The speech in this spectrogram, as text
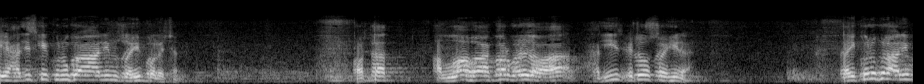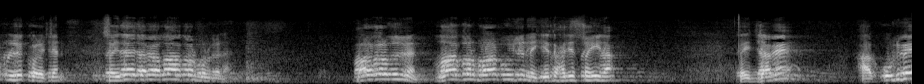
এই হাদিসকে কোনো কোনো আলিম জহিব বলেছেন। অর্থাৎ আল্লাহ আকবর বলে যাওয়া হাদিস, এটাও সহি না। তাই কোন কোন আলিম উল্লেখ করেছেন সহিদায় যাবে আল্লাহ আকবর বলবে না। ভালো করে বুঝবেন আল্লাহ আকবর বলার প্রয়োজন নেই যেহেতু হাদিস সহি না তাই যাবে আর উঠবে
